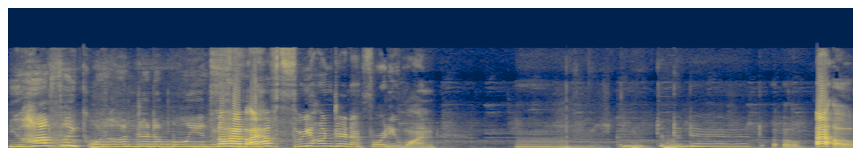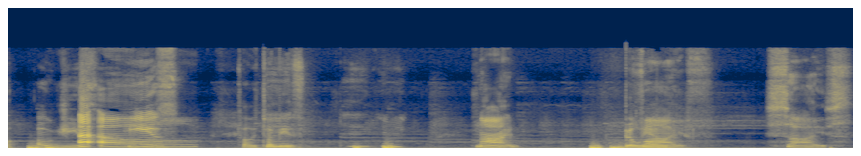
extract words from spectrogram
You have like 100 a million. No, I have I have three hundred and forty-one. Um, oh. Uh oh. Oh jeez. Uh-oh. He's Teletubbies. Nine. Billion. Five. Size.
